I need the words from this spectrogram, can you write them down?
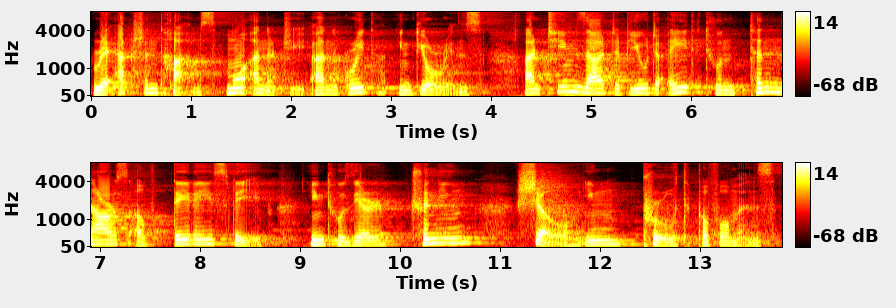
reaction times, more energy, and greater endurance. And teams that build 8 to 10 hours of daily sleep into their training show improved performance.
